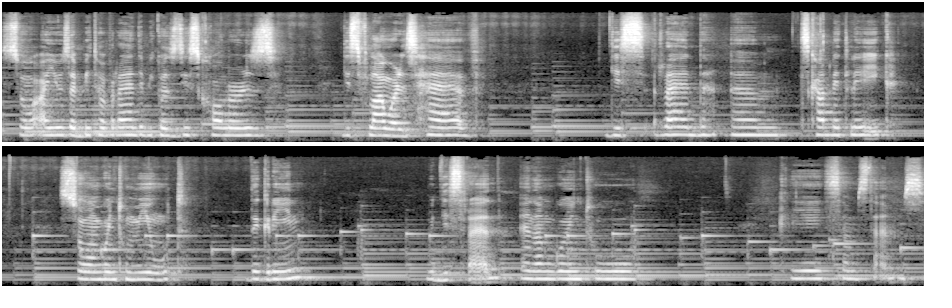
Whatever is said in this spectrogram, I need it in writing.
So I use a bit of red because these colors, these flowers have this red um, scarlet lake so I'm going to mute the green with this red and I'm going to create some stems.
